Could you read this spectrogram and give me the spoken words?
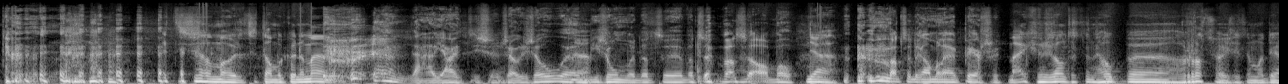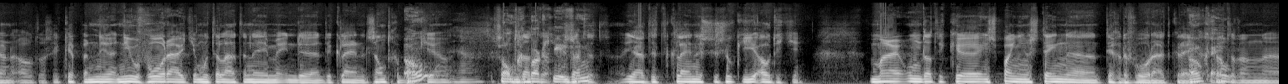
het is wel mooi dat ze het allemaal kunnen maken. nou ja, het is sowieso eh, Ja. bijzonder dat, eh, wat, ze- wat, ze allemaal, Ja. wat ze er allemaal uit persen. Maar ik vind dat er een hoop eh rotzooi zit in moderne auto's. Ik heb een nieuw, nieuw voorruitje moeten laten nemen in de, de kleine zandgebakje. Oh, ja. Zandgebakje is Omdat een? het, Ja, dit kleine Suzuki-autootje. Maar omdat ik eh, in Spanje een steen eh, tegen de voorruit kreeg. Oké. zat er een, eh,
